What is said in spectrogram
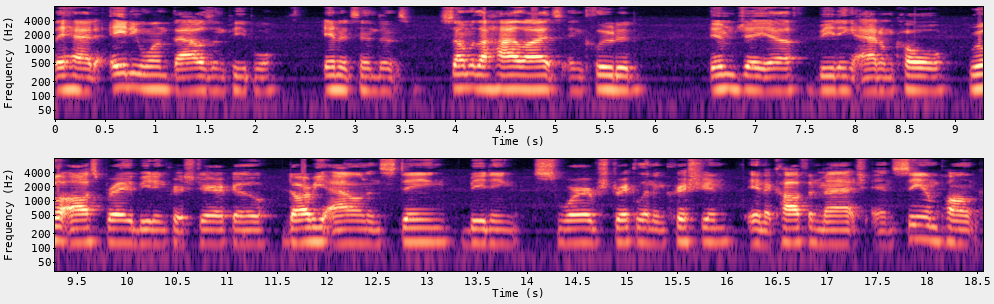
They had 81,000 people in attendance. Some of the highlights included MJF beating Adam Cole, Will Ospreay beating Chris Jericho, Darby Allin and Sting beating Swerve Strickland and Christian in a coffin match, and CM Punk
